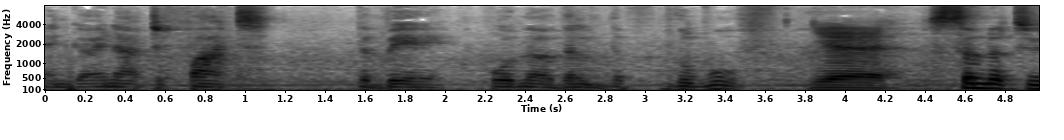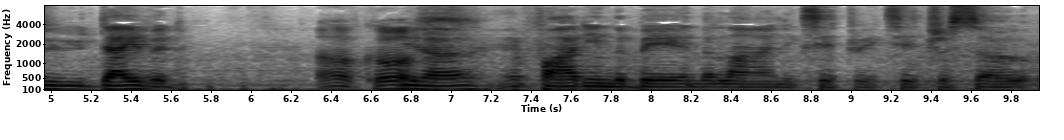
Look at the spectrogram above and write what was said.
and going out to fight the bear or no, the, the, the wolf. Yeah. Similar to David, Oh, of course. you know, and fighting the bear and the lion, etc., etc. So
